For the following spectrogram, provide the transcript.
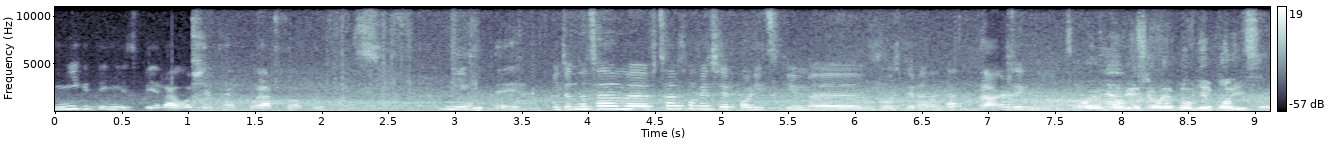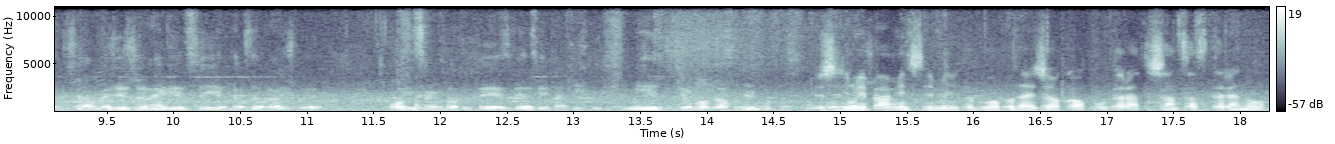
Nigdy nie zbierało się tak łatwo podpisów. Nigdy. I to na całym, w całym powiecie polickim y, było zbierane, tak? Tak. W każdej gminie. W całym powiecie, ale głównie Police. Trzeba powiedzieć, że najwięcej jednak zebraliśmy Policach, bo tutaj jest więcej takich miejsc, gdzie można sobie po prostu... Jeżeli mnie pamięć nie myli, to było bodajże około 1,5 tysiąca z terenu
